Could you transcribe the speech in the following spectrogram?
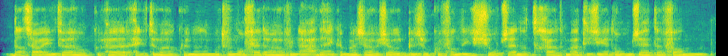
dat, zou eventueel, uh, eventueel kunnen. Daar moeten we nog verder over nadenken. Maar sowieso het bezoeken van die shops en het geautomatiseerd omzetten van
